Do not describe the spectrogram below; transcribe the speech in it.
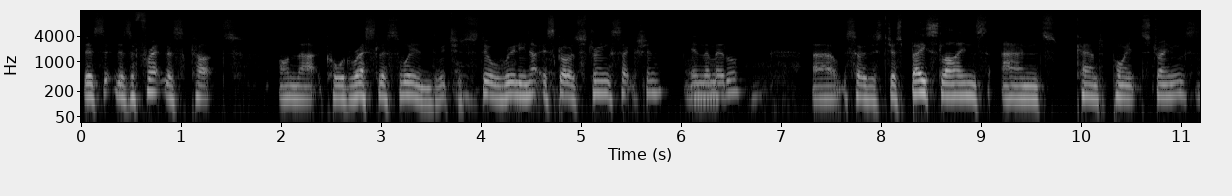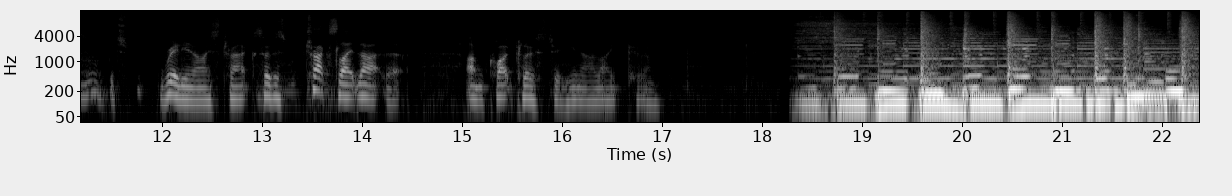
there's, there's a fretless cut on that called Restless Wind, which is oh. still really nice. It's got a string section mm -hmm. in the mm-hmm. middle. Uh, so there's just bass lines and counterpoint strings, mm. which really nice track. So there's tracks like that that I'm quite close to. You know, I like. Um...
